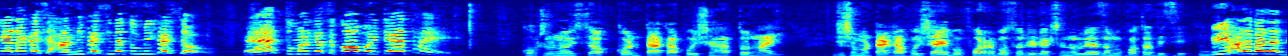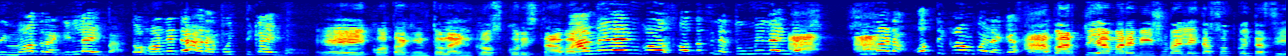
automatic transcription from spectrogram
কেডা খাইছে? আমি খাইছি না তুমি খাইছো? হ্যাঁ? তোমার কাছে কব ওইটা থাকে ঘটনা হয়েছে অক্ষণ টাকা পয়সা হাতও নাই। যে সময় টাকা পয়সা আইব পরের বছর রিডাকশন লইয়া যাব কথা দিছি। বিহার বেলা দি মদরা গিলাইবা তখন এটা হারা কইতে কাইবো এই কথা কিন্তু লাইন ক্রস করিস না আবার আমি লাইন ক্রস করতেছি না তুমি লাইন সীমাটা অতিক্রম করে গেছো। আবার তুই আমারে বিষ উড়াই লইতাছত কইতাছি।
